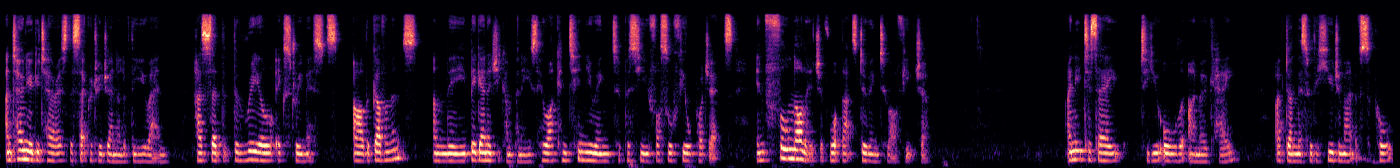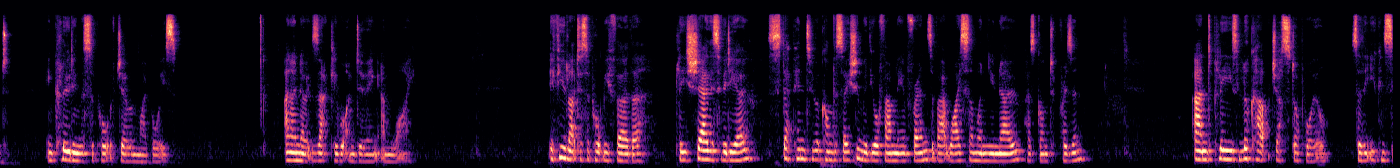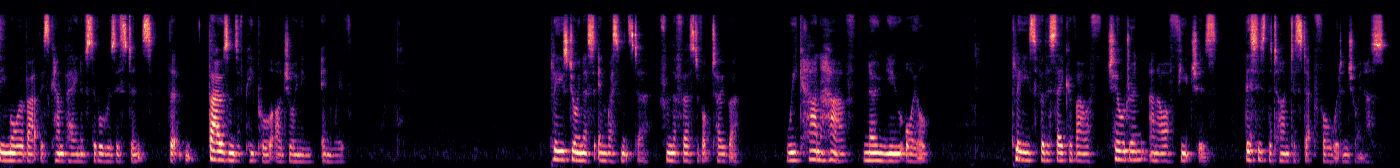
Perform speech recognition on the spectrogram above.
Antonio Guterres, the Secretary General of the UN, has said that the real extremists are the governments and the big energy companies who are continuing to pursue fossil fuel projects in full knowledge of what that's doing to our future. I need to say to you all that I'm okay. I've done this with a huge amount of support, including the support of Joe and my boys and I know exactly what I'm doing and why. If you'd like to support me further, please share this video, step into a conversation with your family and friends about why someone you know has gone to prison, and please look up Just Stop Oil so that you can see more about this campaign of civil resistance that thousands of people are joining in with. Please join us in Westminster from the 1st of October we can have no new oil. Please, for the sake of our children and our futures, this is the time to step forward and join us.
